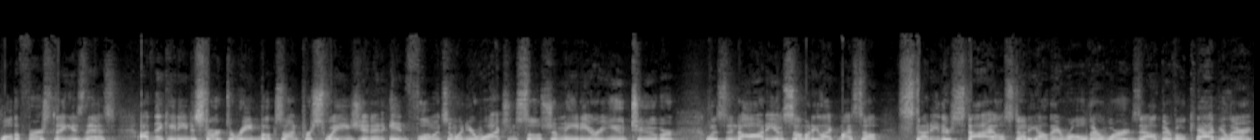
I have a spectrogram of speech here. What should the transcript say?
Well, the first thing is this. I think you need to start to read books on persuasion and influence. And when you're watching social media or YouTube or listening to audio, somebody like myself, study their style, study how they roll their words out, their vocabulary.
